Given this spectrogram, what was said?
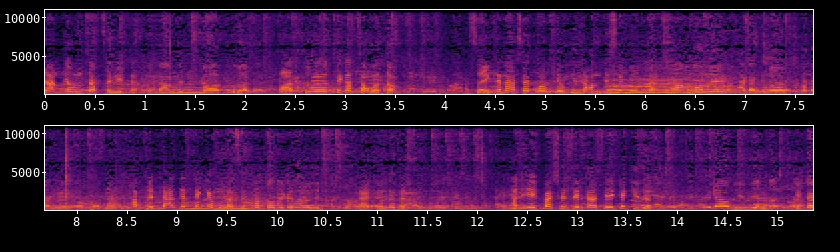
দাম কেমন চাচ্ছেন এটা? বাহাত্তর হাজার বাহাত্তর হাজার টাকা চাওয়ার দাম। আচ্ছা এখানে আসার পর কেউ কি দাম দিছে গরুটা? দাম বলে আটান্ন সাতান্ন। আপনার টার্গেটটা কেমন আছে? কত হলে ষাট হলে আর এই পাশে যেটা আছে এটা কি যাচ্ছে এটাও ফিজিয়ান এটা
